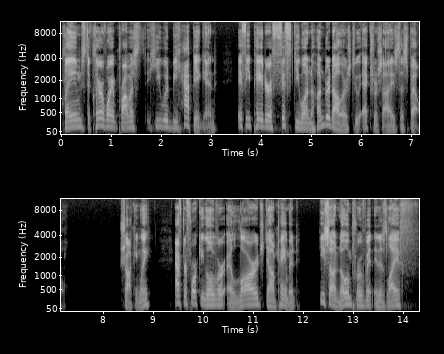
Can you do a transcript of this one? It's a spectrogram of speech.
claims the clairvoyant promised he would be happy again if he paid her $5,100 to exorcise the spell. Shockingly, after forking over a large down payment, he saw no improvement in his life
